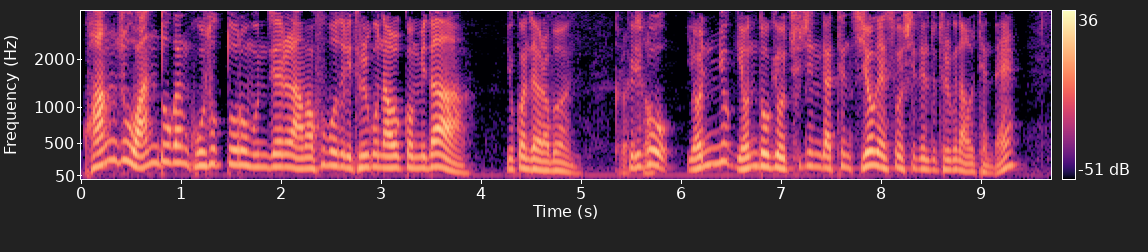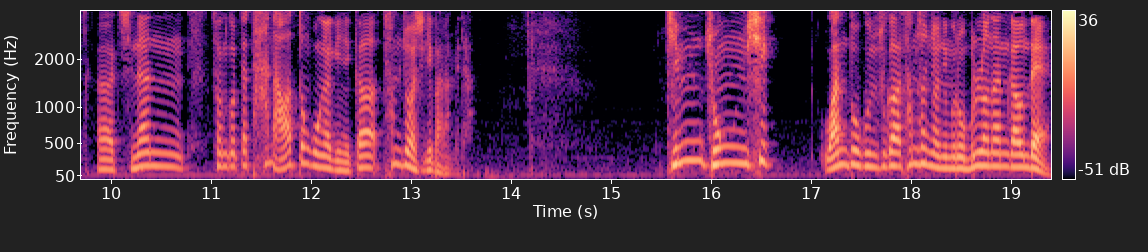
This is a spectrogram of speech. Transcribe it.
광주 완도간 고속도로 문제를 아마 후보들이 들고 나올 겁니다. 유권자 여러분. 그렇죠. 그리고 연육 연도교 추진 같은 지역 SOC들도 들고 나올 텐데 아, 지난 선거 때 다 나왔던 공약이니까 참조하시기 바랍니다. 김종식 완도 군수가 삼선 연임으로 물러난 가운데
